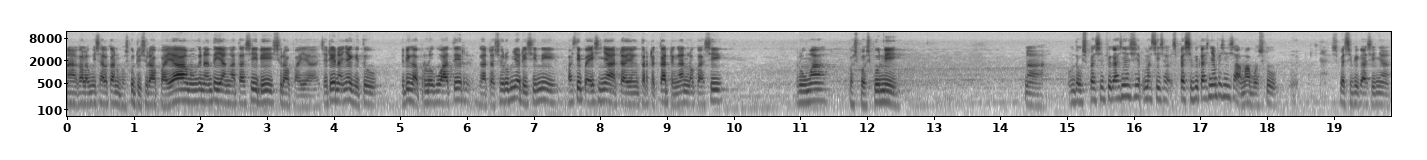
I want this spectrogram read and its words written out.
nah kalau misalkan bosku di Surabaya mungkin nanti yang ngatasi di Surabaya jadi enaknya gitu jadi nggak perlu khawatir, nggak ada showroomnya di sini. Pasti PIC-nya ada yang terdekat dengan lokasi rumah bos-bosku nih. Nah, untuk spesifikasinya masih spesifikasinya masih sama bosku. Spesifikasinya.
